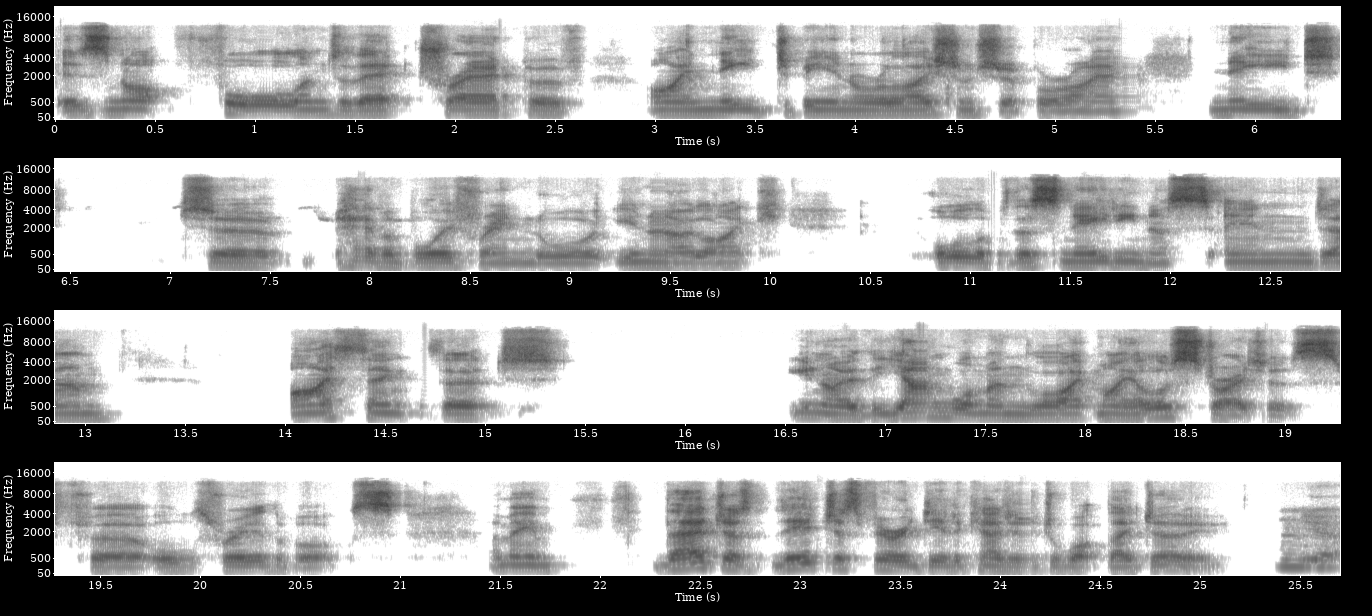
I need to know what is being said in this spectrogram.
is not fall into that trap of I need to be in a relationship or I need to have a boyfriend or you know like all of this neediness and um, I think that you know the young woman like my illustrators for all three of the books I mean they're just they're just very dedicated to what they do Mm. Yeah.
